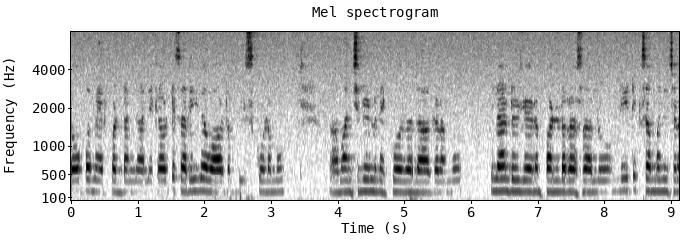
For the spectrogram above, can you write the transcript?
లోపం ఏర్పడడం కానీ కాబట్టి సరిగా వాటర్ తీసుకోవడము మంచినీళ్ళని ఎక్కువగా తాగడము ఇలాంటివి చేయడం పండ్ల రసాలు నీటికి సంబంధించిన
